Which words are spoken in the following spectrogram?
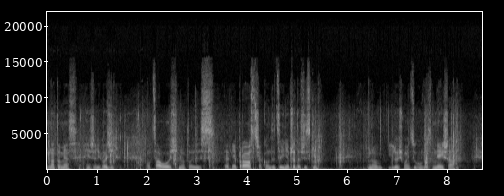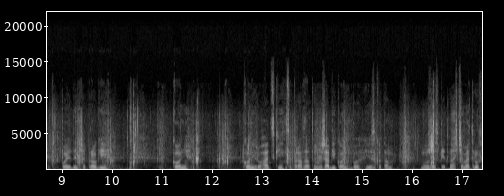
Natomiast jeżeli chodzi o całość, no to jest pewnie prostsza, kondycyjnie przede wszystkim. No, ilość łańcuchów jest mniejsza, pojedyncze progi. Koń Koń rochacki, co prawda to nie żabi koń, bo jest go tam może z 15 metrów,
